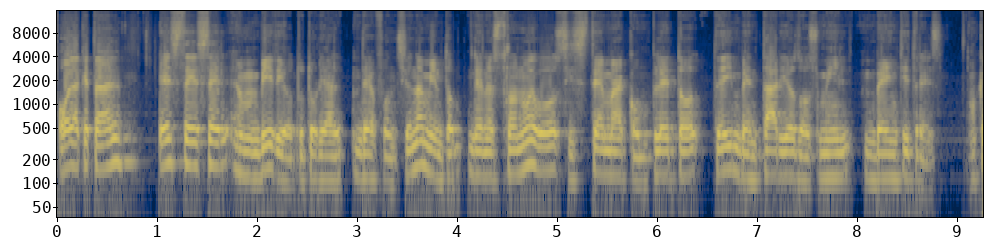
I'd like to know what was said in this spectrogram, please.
Hola, ¿qué tal? Este es el video tutorial de funcionamiento de nuestro nuevo sistema completo de inventario 2023. ¿Ok?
